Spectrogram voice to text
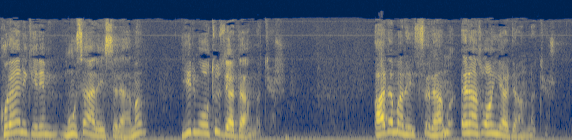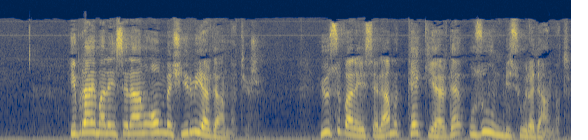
Kur'an-ı Kerim Musa Aleyhisselam'ı 20-30 yerde anlatıyor. Adem Aleyhisselam'ı en az 10 yerde anlatıyor. İbrahim Aleyhisselam'ı 15-20 yerde anlatıyor. Yusuf Aleyhisselam'ı tek yerde uzun bir surede anlatılıyor.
